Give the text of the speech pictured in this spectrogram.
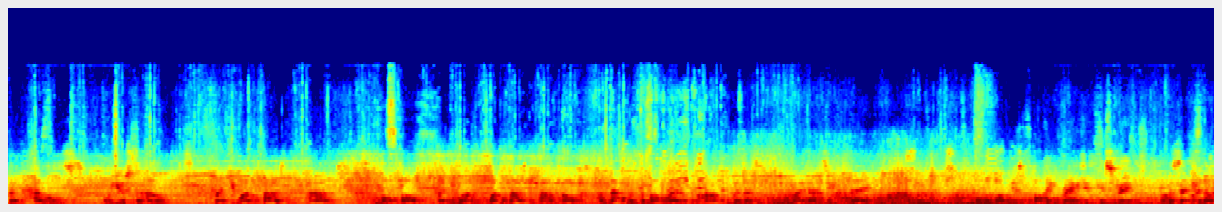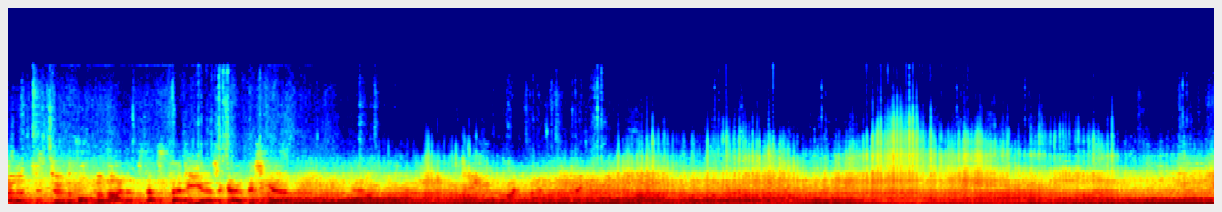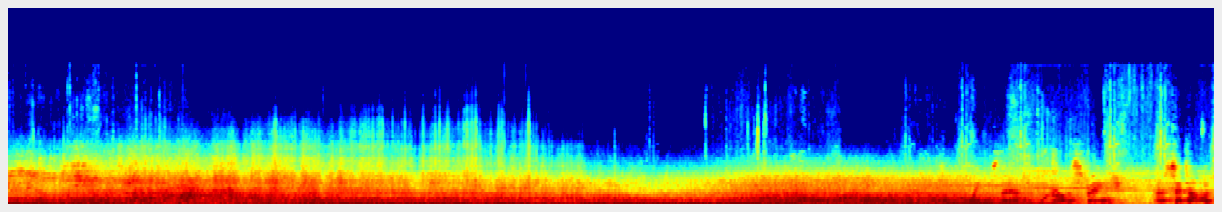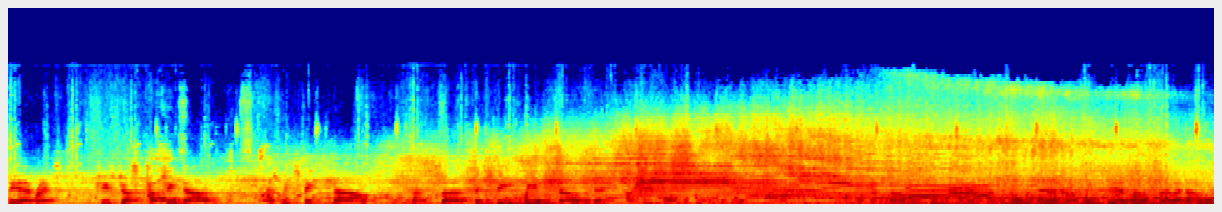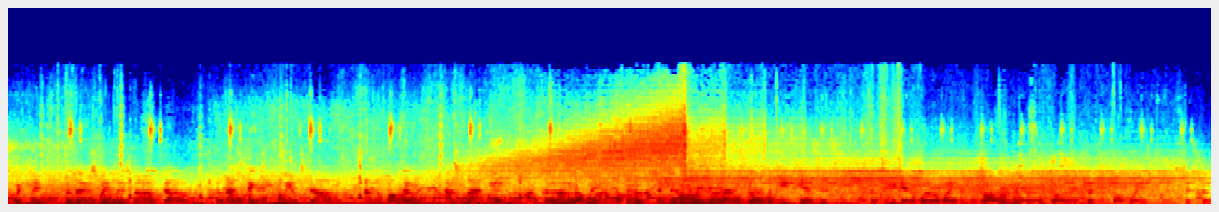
that holds, or used to hold, 21,000 pounds of bombs, 21 1,000 pound bombs. And that was the bomb that Martin Withers, who I don't see today, on the longest bombing raid in history from Ascension Island to the Falkland Islands. That's 30 years ago this year. The air brakes. She's just touching down as we speak now. That's uh, 16 wheels down on the deck. I can quickly. The nose wheel is now down, so that's 18 wheels down, and the Vulcan has landed. Uh, lovely, significantly landed. All the GPSs until you get well away from the Çıktı.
